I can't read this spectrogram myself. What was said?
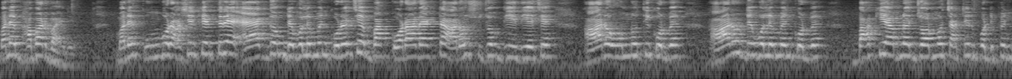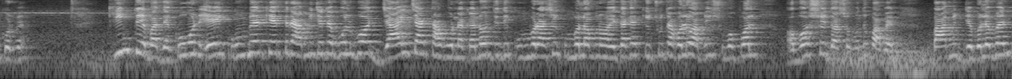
মানে ভাবার বাইরে। মানে কুম্ভ রাশির ক্ষেত্রে একদম ডেভেলপমেন্ট করেছে বা করার একটা আরও সুযোগ দিয়ে দিয়েছে আরও উন্নতি করবে আরও ডেভেলপমেন্ট করবে, বাকি আপনার জন্ম চার্টের উপর ডিপেন্ড করবে। কিন্তু এবার দেখুন, এই কুম্ভের ক্ষেত্রে আমি যেটা বলব, যাই চার থাকব না কেন, যদি কুম্ভ রাশি কুম্ভ লগ্ন হয়ে থাকে, কিছুটা হলেও আপনি শুভফল অবশ্যই দর্শক বন্ধু পাবেন। বা আমি ডেভেলপমেন্ট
